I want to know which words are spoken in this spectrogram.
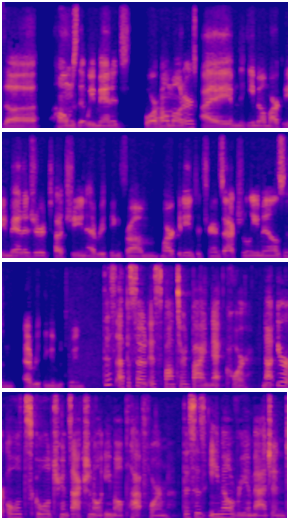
the homes that we manage for homeowners. I am the email marketing manager, touching everything from marketing to transactional emails and everything in between. This episode is sponsored by Netcore, not your old school transactional email platform. This is email reimagined.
